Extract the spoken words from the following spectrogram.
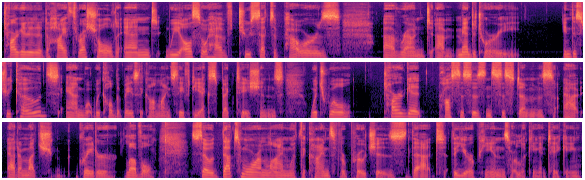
targeted at a high threshold, and we also have two sets of powers uh, around um, mandatory industry codes and what we call the basic online safety expectations, which will target processes and systems at, at a much greater level. So that's more in line with the kinds of approaches that the Europeans are looking at taking.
